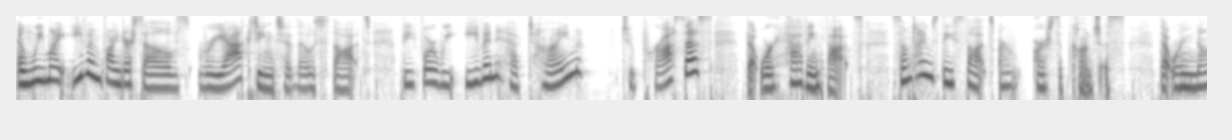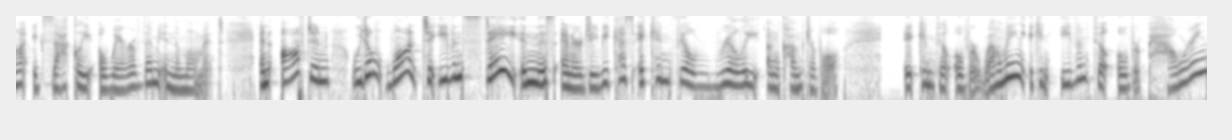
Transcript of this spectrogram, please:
And we might even find ourselves reacting to those thoughts before we even have time to process that we're having thoughts. Sometimes these thoughts are, are subconscious, that we're not exactly aware of them in the moment. And often we don't want to even stay in this energy because it can feel really uncomfortable. It can feel overwhelming. It can even feel overpowering.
